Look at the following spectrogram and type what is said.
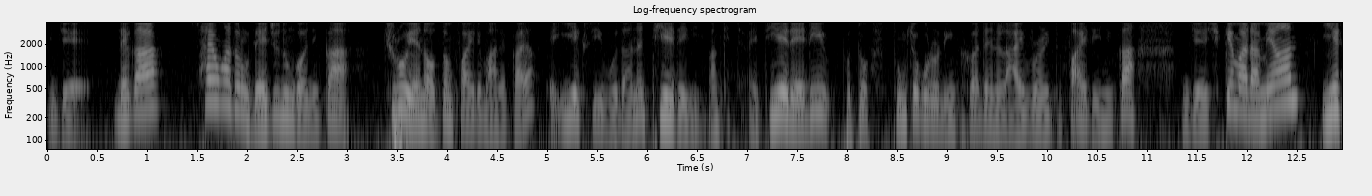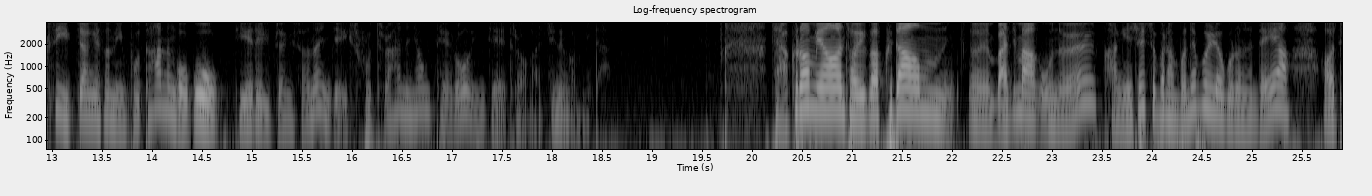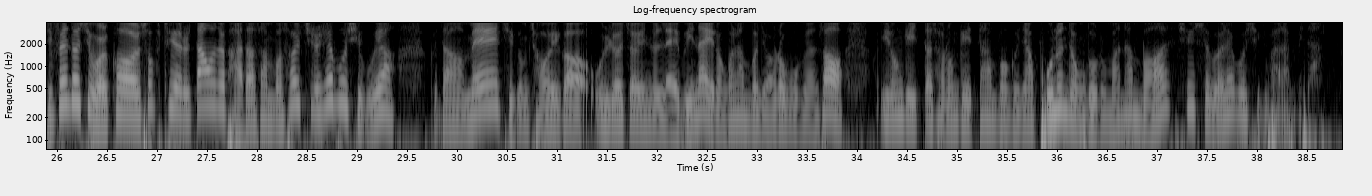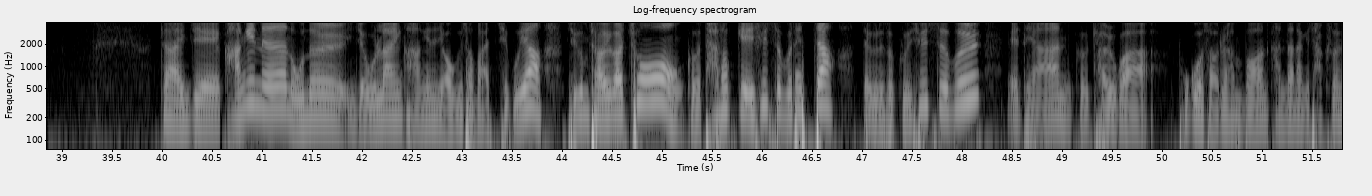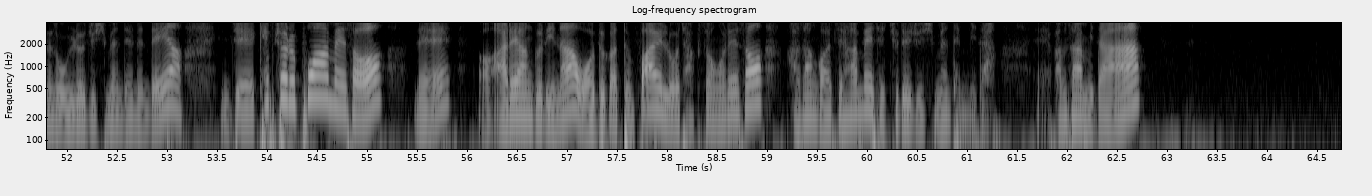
이제 내가 사용하도록 내주는 거니까 주로 얘는 어떤 파일이 많을까요? EXE보다는 DLL이 많겠죠. 네. DLL이 보통 동적으로 링크가 되는 라이브러리 파일이니까 이제 쉽게 말하면 EX 입장에서는 임포트 하는 거고 DLL 입장에서는 이제 익스포트를 하는 형태로 이제 들어가지는 겁니다. 자 그러면 저희가 그 다음 어, 마지막 오늘 강의 실습을 한번 해보려고 그러는데요. 어, 디펜더시 월컬 소프트웨어를 다운을 받아서 한번 설치를 해보시고요. 그 다음에 지금 저희가 올려져 있는 랩이나 이런 걸 한번 열어보면서 이런 게 있다 저런 게 있다 한번 그냥 보는 정도로만 한번 실습을 해보시기 바랍니다. 자, 이제 강의는 오늘 이제 온라인 강의는 여기서 마치고요. 지금 저희가 총 그 다섯 개의 실습을 했죠. 네, 그래서 그 실습을에 대한 그 결과 보고서를 한번 간단하게 작성해서 올려주시면 되는데요. 이제 캡처를 포함해서 네 어, 아래 한글이나 워드 같은 파일로 작성을 해서 가상과제함에 제출해 주시면 됩니다. 네, 감사합니다.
